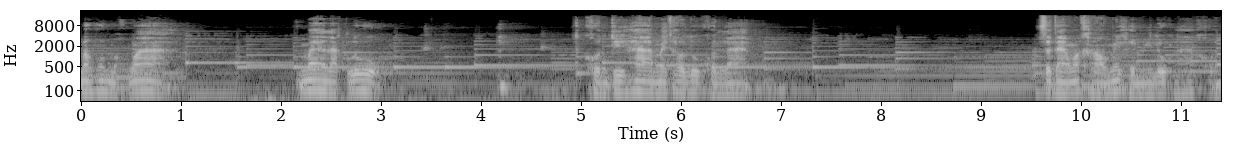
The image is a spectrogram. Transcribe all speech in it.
บางคนบอกว่า แม่รักลูก คนที่ห้าไม่เท่าลูกคนแรก แสดงว่าเขาไม่เคยมีลูกห้าคน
